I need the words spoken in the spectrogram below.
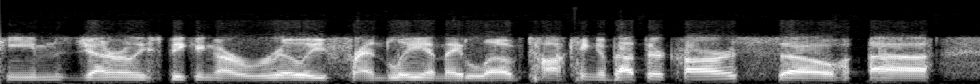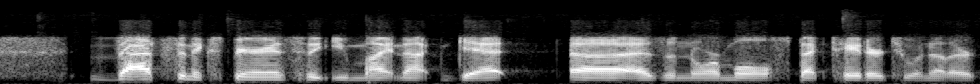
teams, generally speaking, are really friendly and they love talking about their cars. So uh, that's an experience that you might not get uh, as a normal spectator to another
